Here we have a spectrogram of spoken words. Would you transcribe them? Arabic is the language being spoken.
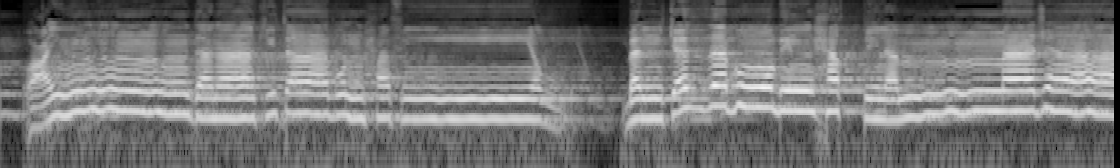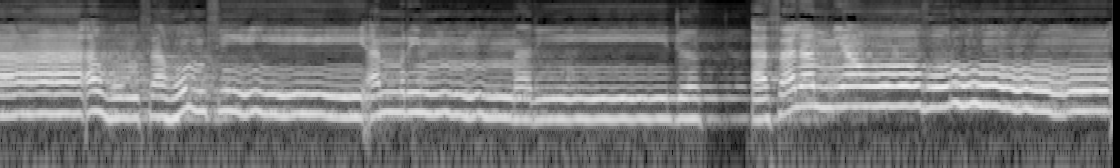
وعندنا كتاب حفيظ. بل كذبوا بالحق لما جاءهم فهم في أمر مريج. أفلم ينظروا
